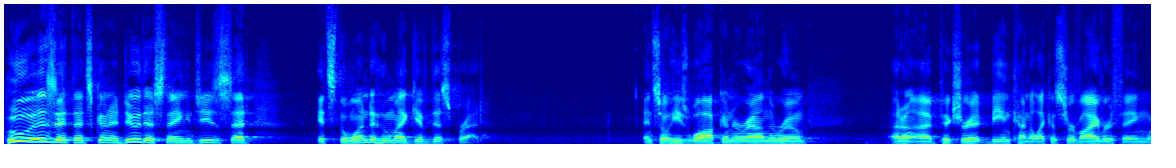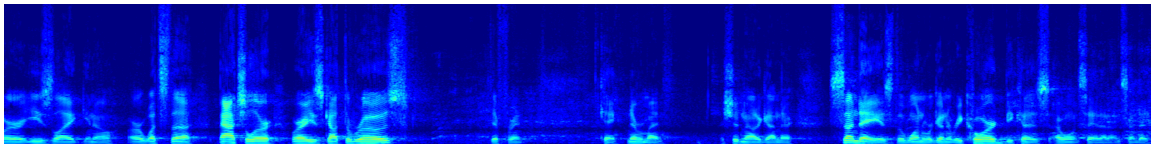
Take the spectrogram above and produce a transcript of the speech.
who is it that's going to do this thing? And Jesus said, It's the one to whom I give this bread. And so he's walking around the room. I don't I picture it being kind of like a survivor thing where he's like, you know, or what's the bachelor where he's got the rose? Different. Okay, never mind. I should not have gone there. Sunday is the one we're going to record because I won't say that on Sunday.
